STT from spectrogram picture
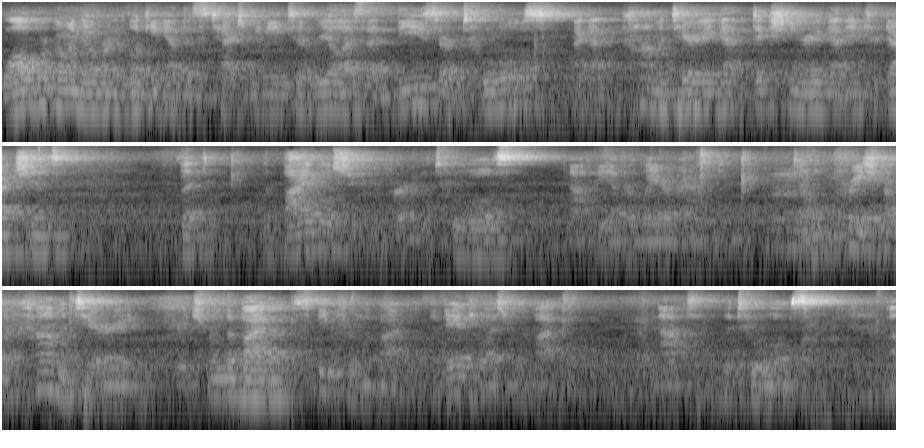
while we're going over and looking at this text, we need to realize that these are tools. I got commentary, I got dictionary, I got introductions, but the Bible should confirm the tools, not the other way around. Don't preach from a commentary, preach from the Bible, speak from the Bible, evangelize from the Bible, not the tools. I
